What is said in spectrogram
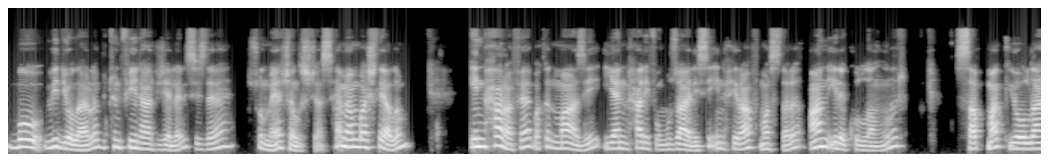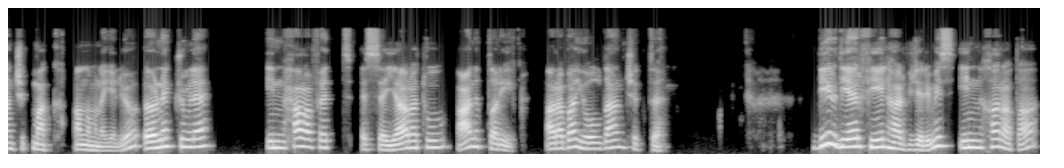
bu videolarla bütün fiil harficeleri sizlere sunmaya çalışacağız. Hemen başlayalım. İnharafe bakın mazi yenharifu muzarisi inhiraf mastarı an ile kullanılır. Sapmak yoldan çıkmak anlamına geliyor. Örnek cümle inharafet es-seyyaratu anit tarik. Araba yoldan çıktı. Bir diğer fiil harficerimiz inharata,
